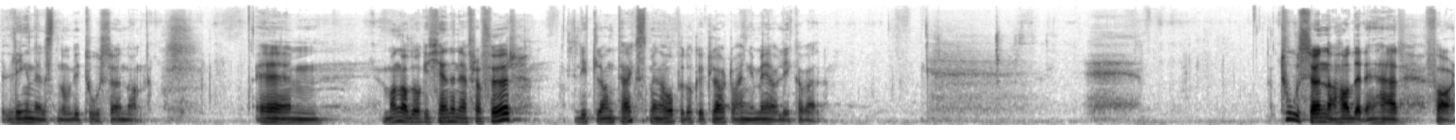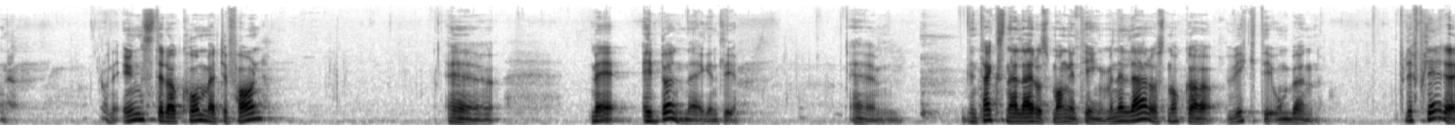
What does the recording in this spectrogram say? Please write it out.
lignelsen om de to sønnene. Eh, mange av dere kjenner den fra før. Litt lang tekst, men jeg håper dere klarte å henge med allikevel. To sønner hadde denne faren. Og Den yngste da kommer til faren eh, med ei bønn, egentlig. Eh, den teksten her lærer oss mange ting, men den lærer oss noe viktig om bønn. For det er flere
